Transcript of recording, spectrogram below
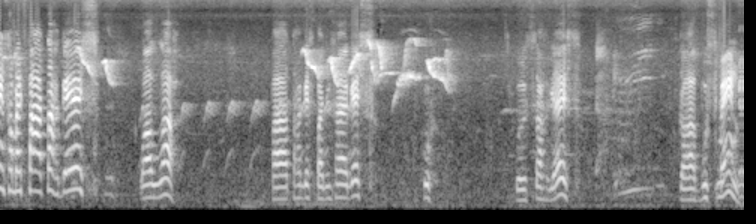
man sampai patah guys. Walah, patah guys pancing saya guys. Uh, besar guys. Gabus man.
